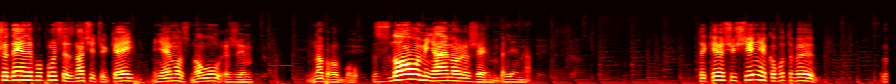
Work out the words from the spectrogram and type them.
Ще де я не попросив, значить окей. Міняємо знову режим. На Ball. Знову міняємо режим, блін. Таке ощущение, як будто би. в-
